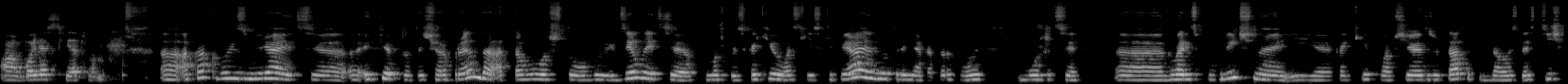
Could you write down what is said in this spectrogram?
а, более светлым. А, а как вы измеряете э, эффект от HR-бренда от того, что вы делаете? Может быть, какие у вас есть KPI внутренние, о которых вы можете э, говорить публично и каких вообще результатов удалось достичь.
